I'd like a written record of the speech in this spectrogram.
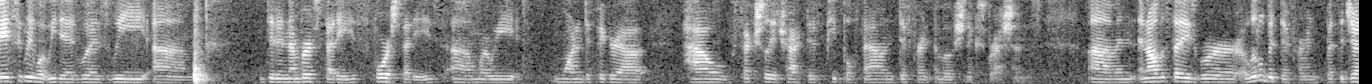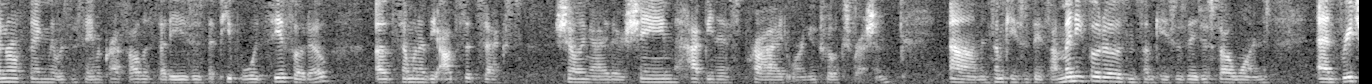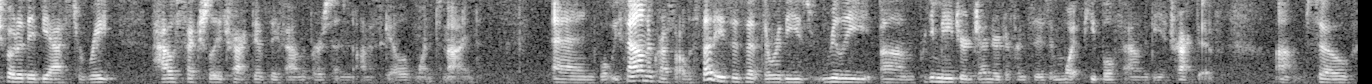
basically what we did was we um, did a number of studies, four studies, um, where we wanted to figure out how sexually attractive people found different emotion expressions. Um, and, and all the studies were a little bit different, but the general thing that was the same across all the studies is that people would see a photo of someone of the opposite sex showing either shame, happiness, pride, or a neutral expression. Um, in some cases they saw many photos, in some cases they just saw one. And for each photo they'd be asked to rate how sexually attractive they found the person on a scale of 1 to 9. And what we found across all the studies is that there were these really um, pretty major gender differences in what people found to be attractive. Um, so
